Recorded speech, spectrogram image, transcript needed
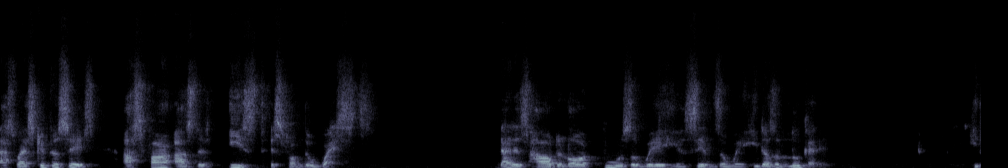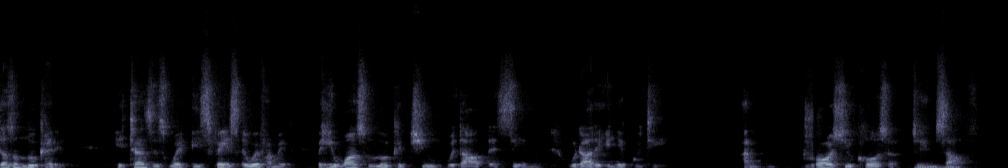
That's why scripture says, as far as the east is from the west, that is how the Lord pulls away his sins away. He doesn't look at it. He doesn't look at it. He turns his, way, his face away from it, but he wants to look at you without the sin, without the iniquity, and draws you closer to himself.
